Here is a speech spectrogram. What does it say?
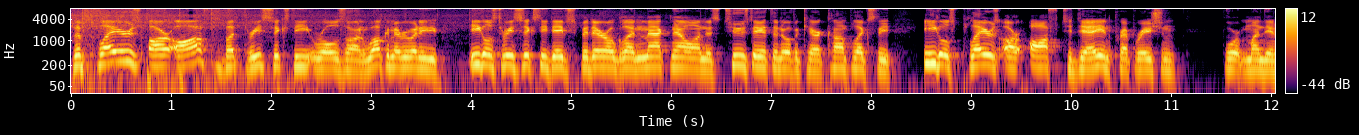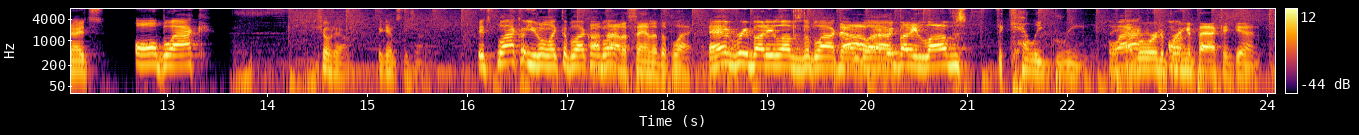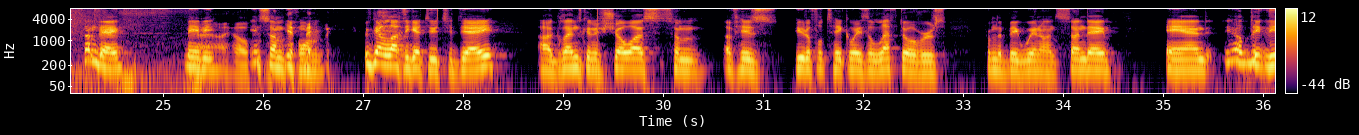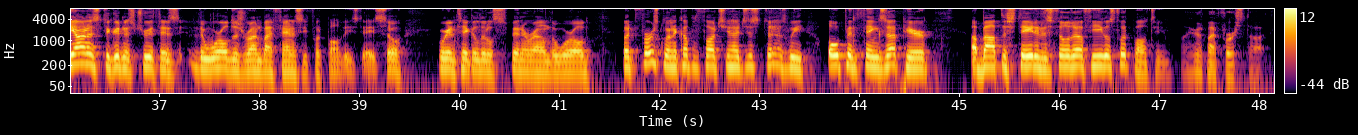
The players are off, but 360 rolls on. Welcome, everybody. Eagles 360, Dave Spadaro, Glen Macnow on this Tuesday at the NovaCare Complex. The Eagles players are off today in preparation for Monday night's all black showdown against the Giants. It's black. You don't like the black on black? I'm not a fan of the black. Everybody loves the black on No, black. everybody loves the Kelly Green. If Black ever were to bring on- it back again. Someday, maybe. Uh, I hope. In some Yeah, form. maybe. We've got a lot to get to today. Uh, Glen's going to show us some of his beautiful takeaways, the leftovers from the big win on Sunday. And, you know, the, the honest to goodness truth is the world is run by fantasy football these days. So we're going to take a little spin around the world. But first, Glen, a couple of thoughts you had just as we open things up here about the state of this Philadelphia Eagles football team. Well, here's my first thought.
